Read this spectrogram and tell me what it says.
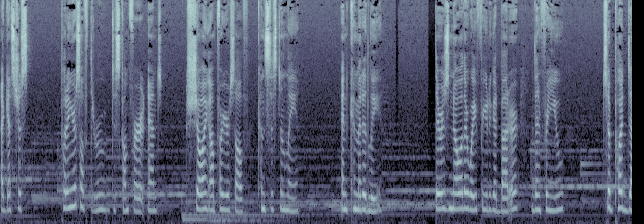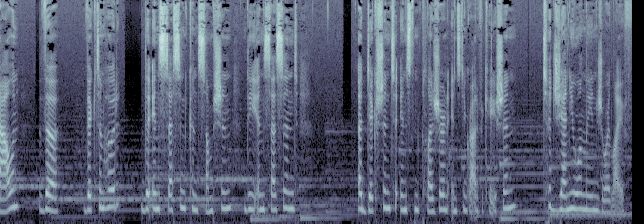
I guess just putting yourself through discomfort and showing up for yourself consistently and committedly. There is no other way for you to get better than for you to put down the victimhood, the incessant consumption, the incessant addiction to instant pleasure and instant gratification to genuinely enjoy life.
